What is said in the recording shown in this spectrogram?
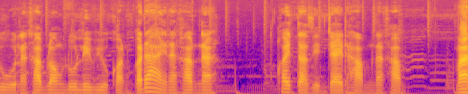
ดูนะครับ ลองดูรีวิวก่อนก็ได้นะครับนะ ค่อยตัดสินใจทำนะครับ มา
